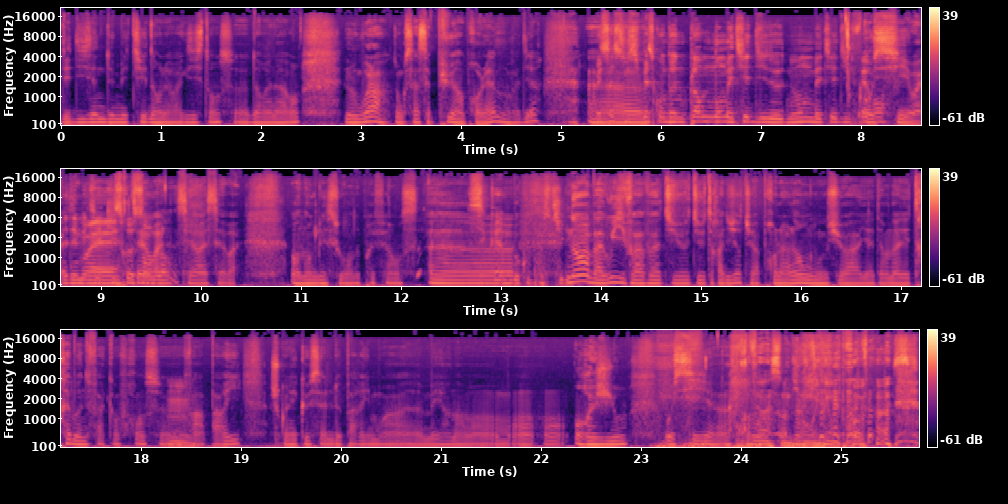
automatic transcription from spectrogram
des dizaines de métiers dans leur existence euh, dorénavant. Donc voilà, donc ça, ça pue un problème, on va dire. Mais ça, c'est Euh, aussi parce qu'on donne plein de noms métiers, de noms de métiers différents aussi, ouais. à des métiers Ouais, qui se ressemblent. vrai, hein. c'est vrai, c'est vrai. En anglais souvent de préférence. Euh, C'est quand même beaucoup plus stylé. Non, bah oui, faut- faut- tu, veux- tu veux traduire, tu apprends la langue, donc tu vois, il y a, on a des très bonnes facs en France, euh, Mm. enfin à Paris. Je connais que celle de Paris, moi, euh, mais il y en a en, en- en- en région aussi. euh, Province, on dit, on dit en province.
